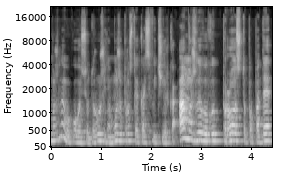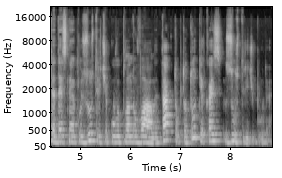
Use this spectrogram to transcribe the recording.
можливо, когось одруження, може просто якась вечірка. А можливо, ви просто попадете десь на якусь зустріч, яку ви планували. Так? Тобто тут якась зустріч буде.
